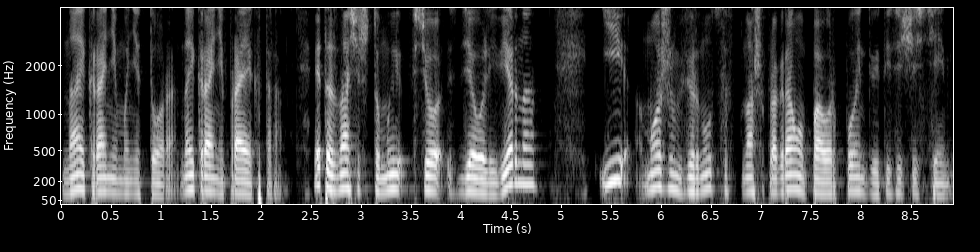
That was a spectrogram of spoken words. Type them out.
на экране монитора, на экране проектора. Это значит, что мы все сделали верно и можем вернуться в нашу программу PowerPoint 2007.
